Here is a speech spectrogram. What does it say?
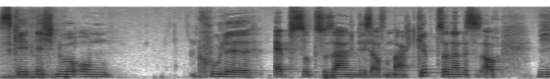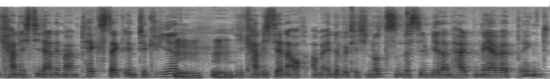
Es geht nicht nur um coole Apps sozusagen, die es auf dem Markt gibt, sondern es ist auch, wie kann ich die dann in meinem Tech-Stack integrieren? Wie kann ich die dann auch am Ende wirklich nutzen, dass die mir dann halt einen Mehrwert bringt?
